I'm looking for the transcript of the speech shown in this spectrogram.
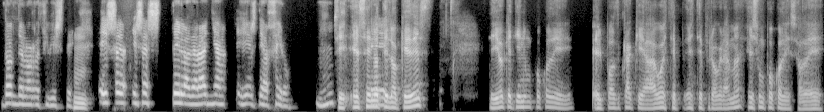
donde lo recibiste. Mm. Esa, esa estela de araña es de acero. Sí, ese no te eh, lo quedes. Te digo que tiene un poco de, el podcast que hago, este, este programa, es un poco de eso, de,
